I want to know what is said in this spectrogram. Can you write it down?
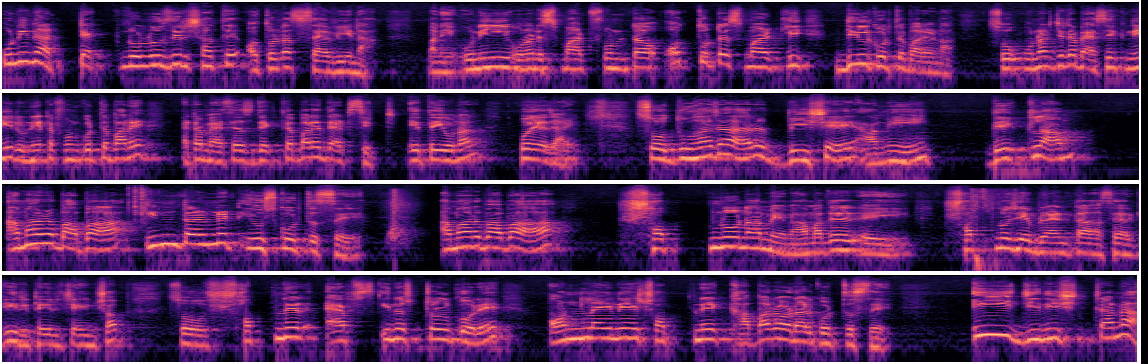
উনি না টেকনোলজির সাথে অতটা স্যাভি না। মানে উনি ওনার স্মার্টফোনটা অতটা স্মার্টলি ডিল করতে পারে না। সো ওনার যেটা বেসিক নিড উনি একটা ফোন করতে পারে, একটা মেসেজ দেখতে পারে দ্যাটস ইট এতেই ওনার হয়ে যায়। সো দু হাজার বিশে আমি দেখলাম, আমার বাবা ইন্টারনেট ইউজ করতেছে। আমার বাবা স্বপ্ন নামে, আমাদের এই স্বপ্ন যে ব্র্যান্ডটা আছে আর কি রিটেইল চেইন শপ সো স্বপ্নের অ্যাপস ইনস্টল করে অনলাইনে স্বপ্নে খাবার অর্ডার করতেছে। এই জিনিসটা না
